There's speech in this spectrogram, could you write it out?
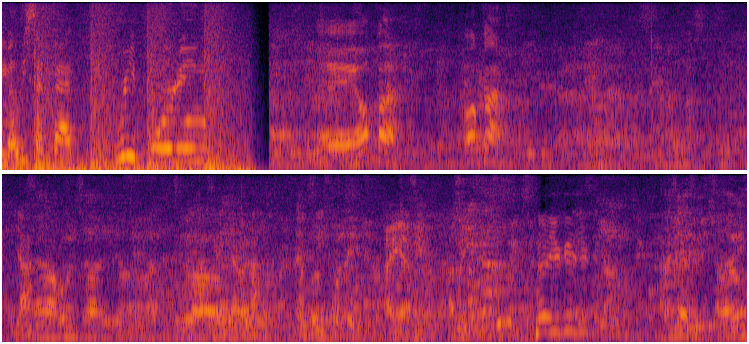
I'm Elie Seckbach reporting. Eh, Oscar. Oscar. ¿Ya? Eh, hago ensayo. Hacia ¿verdad? Así. Ahí, así, así. No, you're good. You're... Así, así. Ahí.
